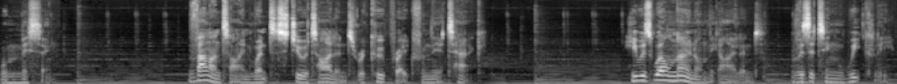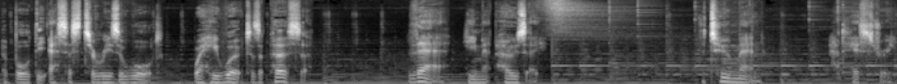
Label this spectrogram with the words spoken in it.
were missing. Valentine went to Stewart Island to recuperate from the attack. He was well known on the island, visiting weekly aboard the SS Theresa Ward, where he worked as a purser. There he met Jose. The two men had history.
